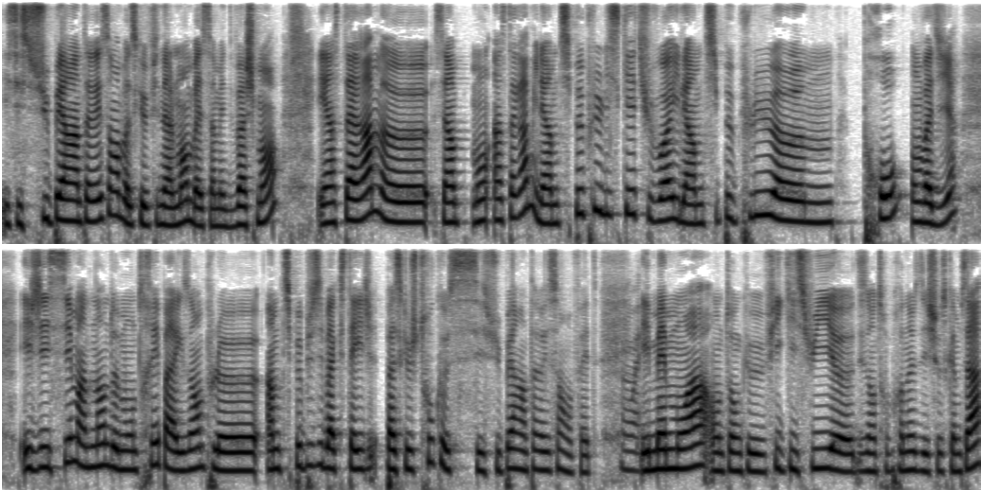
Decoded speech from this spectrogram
Et c'est super intéressant parce que finalement, ben, ça m'aide vachement. Et Instagram, euh, c'est un... mon Instagram, il est un petit peu plus lisqué, tu vois, il est un petit peu plus euh, pro, on va dire. Et j'ai essayé maintenant de montrer, par exemple, euh, un petit peu plus les backstage, parce que je trouve que c'est super intéressant, en fait. Et même moi, en tant que fille qui suit euh, des entrepreneuses, des choses comme ça,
